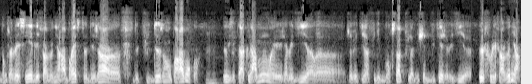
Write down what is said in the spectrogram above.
Donc j'avais essayé de les faire venir à Brest déjà euh, depuis deux ans auparavant quoi. Mhm. Eux ils étaient à Clermont et j'avais dit euh, j'avais dit à Philippe Goursat puis à Michel Buquet j'avais dit euh, eux faut les faire venir.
